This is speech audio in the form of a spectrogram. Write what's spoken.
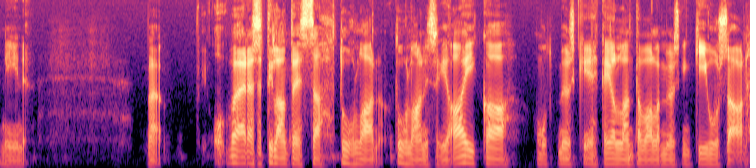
niin mä väärässä tilanteessa tuhlaan, tuhlaan niissäkin aikaa, mutta myöskin ehkä jollain tavalla myöskin kiusaan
